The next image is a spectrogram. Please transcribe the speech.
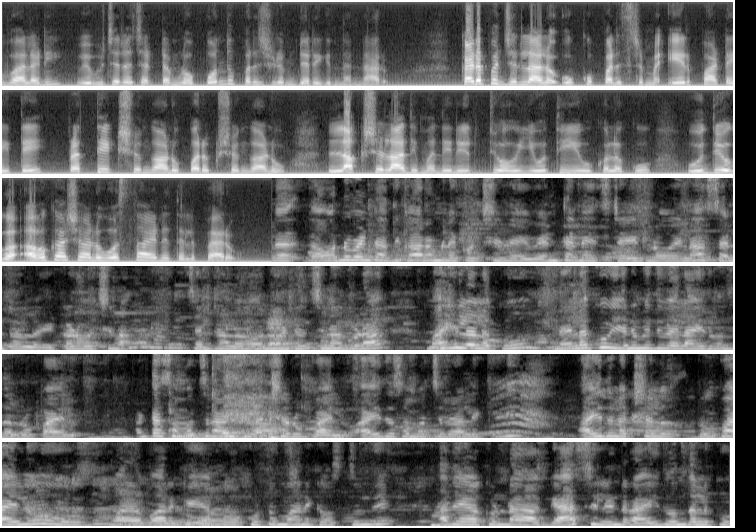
ఇవ్వాలని విభజన చట్టంలో పొందుపరచడం జరిగిందన్నారు. కడప జిల్లాలో ఉక్కు పరిశ్రమ ఏర్పాటైతే ప్రత్యక్షంగాను పరోక్షంగాను లక్షలాది మంది నిరుద్యోగ యువతి యువకులకు ఉద్యోగ అవకాశాలు వస్తాయని తెలిపారు. గవర్నమెంట్ అధికారంలోకి వచ్చిన వెంటనే స్టేట్లో అయినా సెంట్రల్లో ఎక్కడ వచ్చినా సెంట్రల్ గవర్నమెంట్ వచ్చినా కూడా మహిళలకు నెలకు ఎనిమిది వేల ఐదు వందల రూపాయలు అంటే సంవత్సరానికి లక్ష రూపాయలు. ఐదు సంవత్సరాలకి ఐదు లక్షల రూపాయలు వారికి ఒక కుటుంబానికి వస్తుంది. అదే కాకుండా గ్యాస్ సిలిండర్ ఐదు వందలకు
